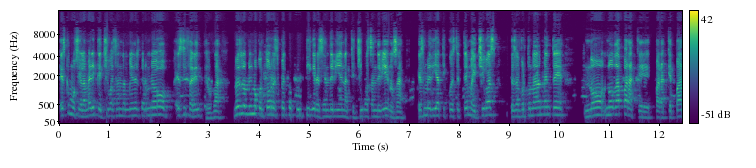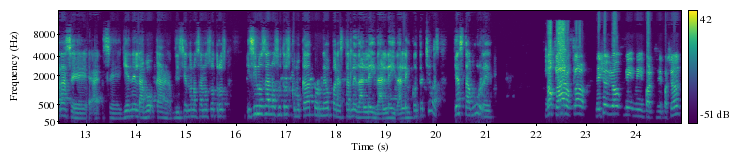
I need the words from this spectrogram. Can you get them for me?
es como si el América y Chivas andan bien, el torneo es diferente, o sea, no es lo mismo con todo respeto que un Tigres ande bien a que Chivas ande bien, o sea, es mediático este tema y Chivas desafortunadamente no, no da para que, para que Parra se, se llene la boca diciéndonos a nosotros, y si nos da a nosotros como cada torneo para estarle dale y dale y dale en contra Chivas, ya está aburre. No, claro, claro. De hecho, yo, mi, mi participación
